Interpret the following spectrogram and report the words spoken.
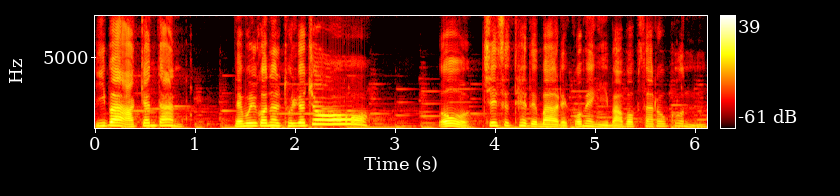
이봐 악견단 내 물건을 돌려줘. 오 칠스테드 마을의 꼬맹이 마법사로군.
